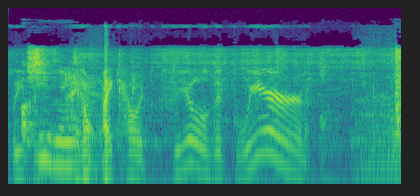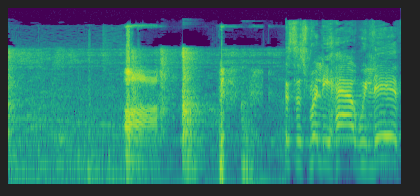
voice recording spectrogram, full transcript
asleep. she's and leaving. I don't like how it feels. It's weird. Ah. This is really how we live.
